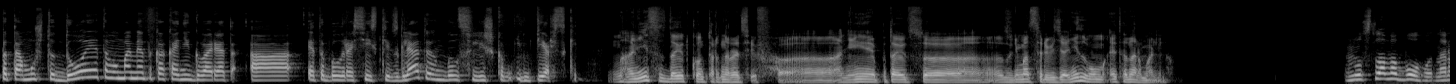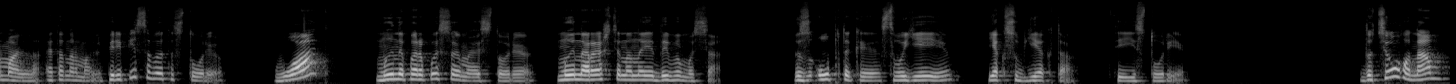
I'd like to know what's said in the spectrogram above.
потому что до этого момента, как они говорят, а, это был российский взгляд, и он был слишком имперский. Они создают контрнарратив. Они пытаются заниматься ревизионизмом, это нормально. Ну, слава Богу, нормально. Це нормально. Переписують історію. What? Ми не переписуємо історію. Ми нарешті на неї дивимося з оптики своєї, як суб'єкта цієї історії. До цього нам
